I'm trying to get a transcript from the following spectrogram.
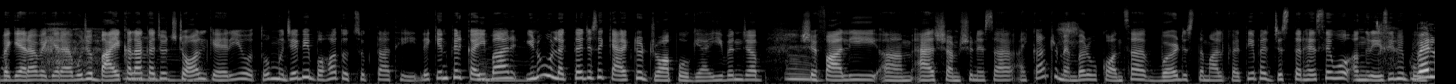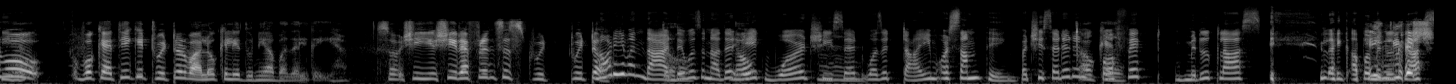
वगैरह वगैरह। वो जो बाय कला का जो स्टॉल हम्म। कह रही हो तो मुझे भी बहुत उत्सुकता थी। लेकिन फिर कई बार यू नो वो लगता है जैसे कैरेक्टर ड्रॉप हो गया। इवन जब Shefali as Shamshunnisa I can't remember वो कौन सा वर्ड इस्तेमाल करती है पर जिस तरह से वो अंग्रेज़ी में बोलती well, वो, है। वो कहती है कि ट्विटर वालों के लिए दुनिया बदल गई है। So she she references twi- Twitter. Not even that. Oh. There was another no? ek word she mm. said was it time or something, but she said it in okay. perfect middle class. like upper English. middle class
